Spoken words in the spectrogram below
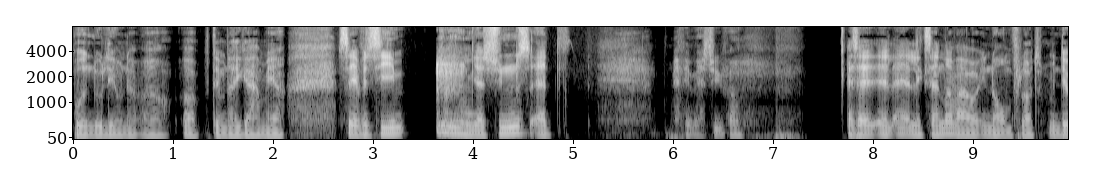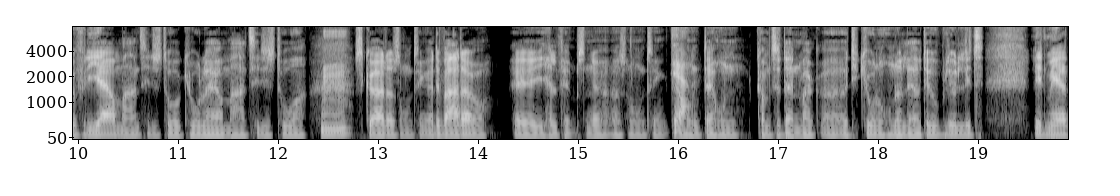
både nulevende og, og dem, der ikke er her mere. Så jeg vil sige, jeg synes, at... Hvem er syg for? Altså, Alexandra var jo enormt flot, men det er jo fordi, jeg er jo meget til de store kjoler, jeg er jo meget til de store mm-hmm. skørter og sådan ting, og det var der jo øh, i 90'erne og sådan nogle ting, da, ja. hun, da hun kom til Danmark, og, og de kjoler, hun har lavet, det er jo blevet lidt, lidt mere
